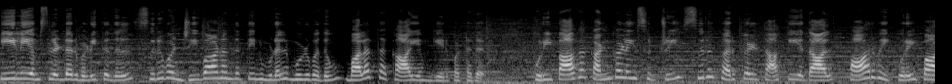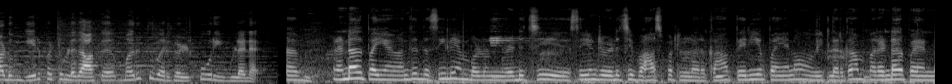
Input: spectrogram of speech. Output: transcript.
ஹீலியம் சிலிண்டர் வெடித்ததில் சிறுவன் ஜீவானந்தத்தின் உடல் முழுவதும் பலத்த காயம் ஏற்பட்டது. குறிப்பாக கண்களை சுற்றி சிறு கற்கள் தாக்கியதால் பார்வை குறைபாடும் ஏற்பட்டுள்ளதாக மருத்துவர்கள் கூறியுள்ளனர். ரெண்டாவது பையன் வந்து இந்த சீலியம் பலூன் வெடித்து சிலிண்டர் வெடித்து இப்போ ஹாஸ்பிட்டலில் இருக்கான். பெரிய பையனும் வீட்டில் இருக்கான். ரெண்டாவது பையன்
